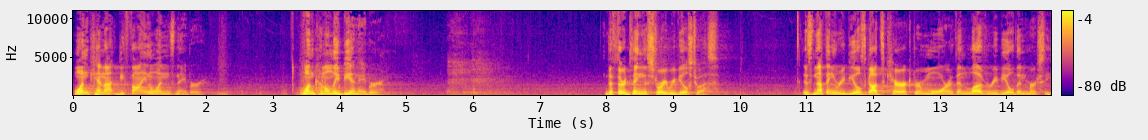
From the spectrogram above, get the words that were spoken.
One cannot define one's neighbor, one can only be a neighbor. The third thing the story reveals to us is nothing reveals God's character more than love revealed in mercy.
